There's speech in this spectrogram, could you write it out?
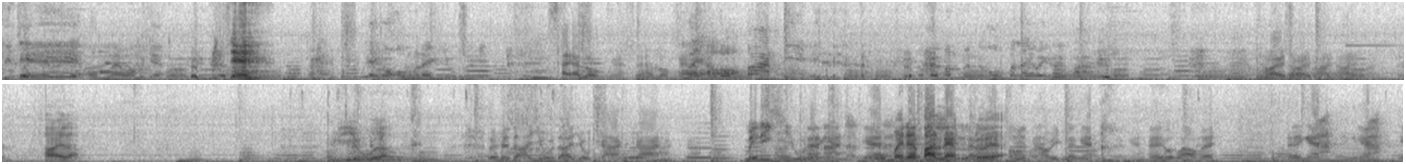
พี่เจพี่เจอมอะไรวะเมื่อกี้พี่เจ พี่เจก็อมอะไรอยู่เมื่อกี้ใส่อารมณ์ไงใส่อารมณ์ไงใส่อารมณ์บ้านพี่ทำไมมันเหมือนอมอะไรไว้อยู่ในปากถอยถอยถอยถอยถอยแล้ว มีอยู่แล้วเฮ้ยได้อยู่ได้อยู่กลางกลางไม่ได้คิวเลยนะโอ้ไม่ได้บาแลกด้วยอะเล่นเอาอีกแล้วไงเฮ้ยพวกเราเฮ้ยเฮ้ยไงไงไง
